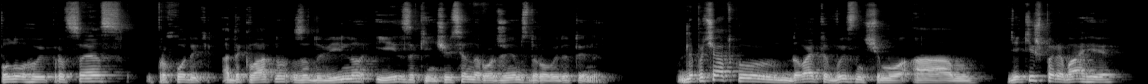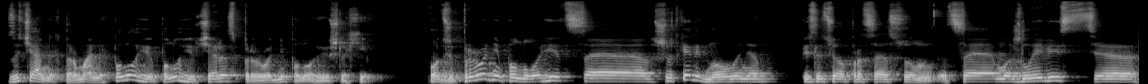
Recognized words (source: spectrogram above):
пологовий процес проходить адекватно, задовільно і закінчується народженням здорової дитини. Для початку давайте визначимо, а які ж переваги звичайних нормальних пологів, пологів через природні пологові шляхи. Отже, природні пологи це швидке відновлення після цього процесу, це можливість е,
